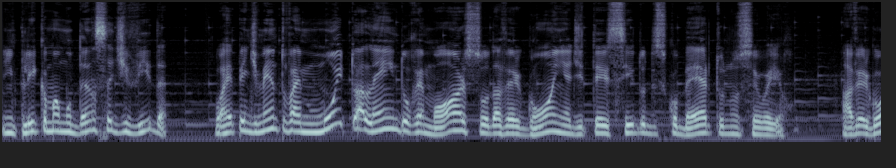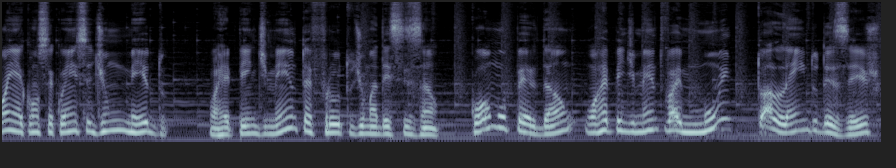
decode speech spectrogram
implica uma mudança de vida. O arrependimento vai muito além do remorso ou da vergonha de ter sido descoberto no seu erro. A vergonha é consequência de um medo. O arrependimento é fruto de uma decisão. Como o perdão, o arrependimento vai muito além do desejo,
